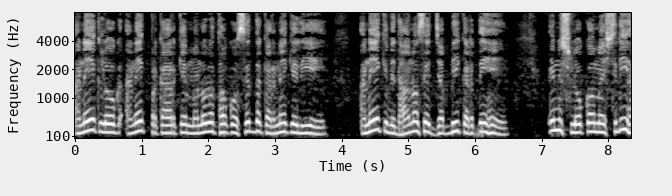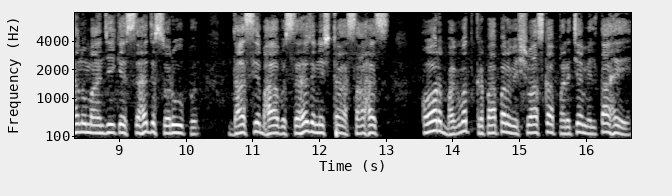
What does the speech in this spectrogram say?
अनेक लोग अनेक प्रकार के मनोरथों को सिद्ध करने के लिए अनेक विधानों से जब भी करते हैं। इन श्लोकों में श्री हनुमान जी के सहज स्वरूप, दास्य भाव, सहज निष्ठा, साहस और भगवत कृपा पर विश्वास का परिचय मिलता है।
